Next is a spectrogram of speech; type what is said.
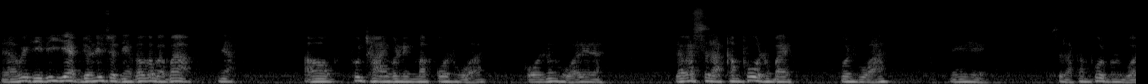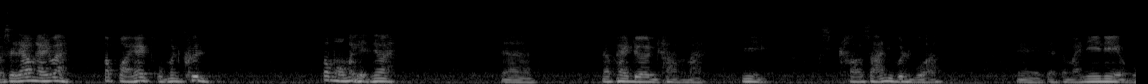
นะวิธีที่แยบยลที่สุดเนี่ยเขาก็แบบว่า เนี่ย เอาผู้ชายคนหนึ่งมาโกนหัว โกนทั้งหัวเลยนะแล้วก็สลักคำพูดลงไป บนหัวนี่สลักคำพูดบนหัวเสร็จแล้วไงรู้ป่ะก็ปล่อยให้ผมมันขึ้น ก็มองไม่เห็นใช่ไหมนะแล้วให้เดินทางมา นี่ข่าวสารอยู่บนหัวนี่แต่สมัยนี้นี่โอ้โห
